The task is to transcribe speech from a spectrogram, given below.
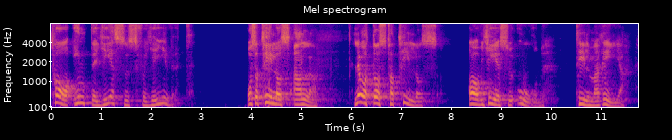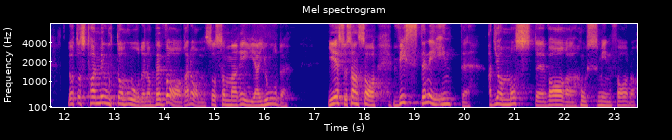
Ta inte Jesus för givet. Och så till oss alla. Låt oss ta till oss av Jesu ord till Maria. Låt oss ta emot de orden och bevara dem så som Maria gjorde. Jesus han sa, visste ni inte att jag måste vara hos min fader?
